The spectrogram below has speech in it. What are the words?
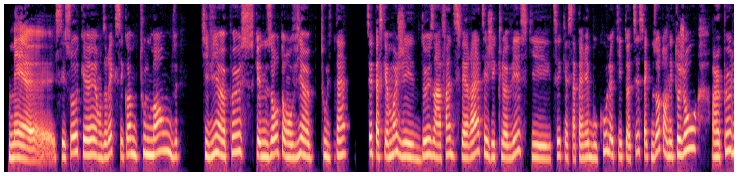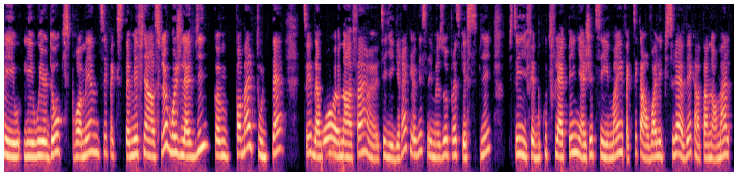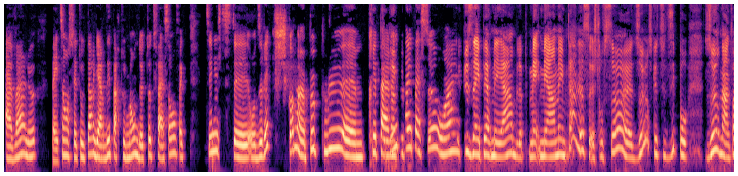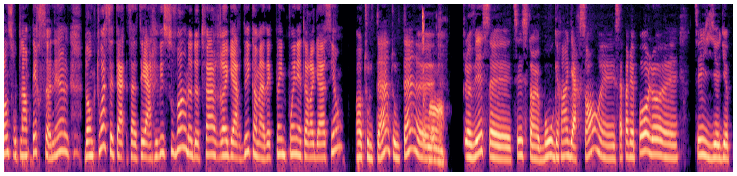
Mais euh, c'est sûr qu'on dirait que c'est comme tout le monde qui vit un peu ce que nous autres, on vit tout le temps. Tu parce que moi, j'ai deux enfants différents. J'ai Clovis, qui est, que ça paraît beaucoup, là, qui est autiste. Fait que nous autres, on est toujours un peu les, les weirdos qui se promènent, tu. Fait que cette méfiance-là, moi, je la vis comme pas mal tout le temps, tu d'avoir un enfant, euh, tu il est grand, Clovis, les mesures presque six pieds. Puis, tu sais, il fait beaucoup de flapping, il agite ses mains. Fait que, tu sais, quand on va à l'épicerie avec en temps normal, avant, là, ben, tu on se fait tout le temps regarder par tout le monde de toute façon. Fait que, tu sais, on dirait que je suis comme un peu plus euh, préparée peut-être à ça, ouais. Plus imperméable, mais, mais en même temps, là, je trouve ça euh, dur, ce que tu dis, pour dur dans le fond sur le plan personnel. Donc, toi, c'est ça t'est arrivé souvent là, de te faire regarder comme avec plein de points d'interrogation? Ah, tout le temps, tout le temps. Euh, ah. Clovis, sais, c'est un beau grand garçon. ça paraît pas, là il,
